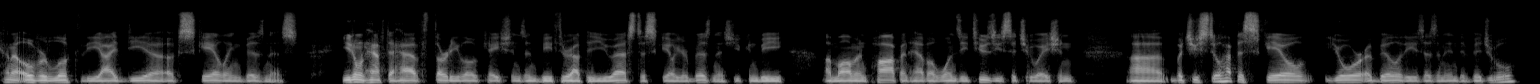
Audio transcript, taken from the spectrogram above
kind of overlook the idea of scaling business. You don't have to have 30 locations and be throughout the US to scale your business. You can be a mom and pop and have a onesie twosie situation, uh, but you still have to scale your abilities as an individual.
